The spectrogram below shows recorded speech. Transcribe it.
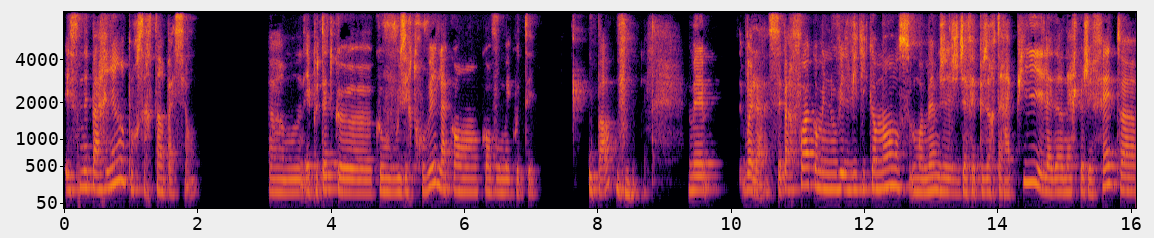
Et ce n'est pas rien pour certains patients. Euh, et peut-être que, que vous vous y retrouvez là quand, quand vous m'écoutez. Ou pas. Mais voilà, c'est parfois comme une nouvelle vie qui commence. Moi-même, j'ai déjà fait plusieurs thérapies et la dernière que j'ai faite, euh,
